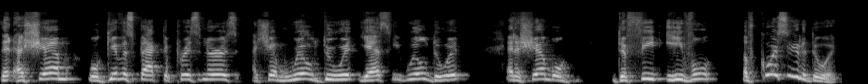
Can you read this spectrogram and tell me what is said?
that Hashem will give us back the prisoners. Hashem will do it. Yes, he will do it. And Hashem will defeat evil. Of course, he's going to do it.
